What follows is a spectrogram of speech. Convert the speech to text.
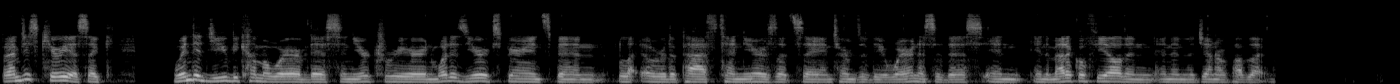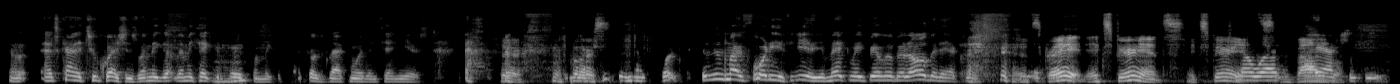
But i'm just curious like when did you become aware of this in your career? And what has your experience been over the past 10 years let's say in terms of the awareness of this in in the medical field and, and in the general public that's kind of two questions. Let me go, let me take the mm-hmm. first one because that goes back more than ten years. Sure, of course. this, is my fortieth year. You make me feel a little bit older there, Chris. it's great experience. Experience. You know what? I actually,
